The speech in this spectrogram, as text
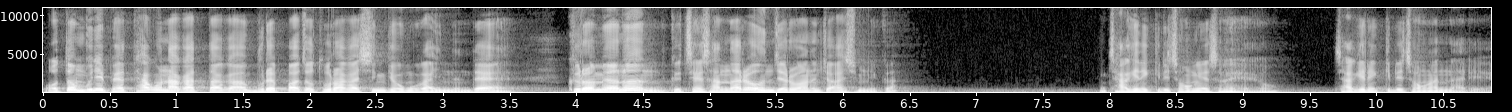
어떤 분이 배 타고 나갔다가 물에 빠져 돌아가신 경우가 있는데 그러면은 그 제삿날을 언제로 하는 줄 아십니까? 자기네끼리 정해서 해요. 자기네끼리 정한 날이에요.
